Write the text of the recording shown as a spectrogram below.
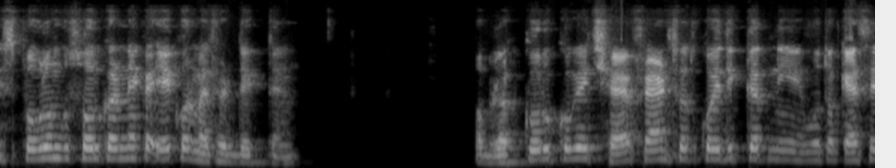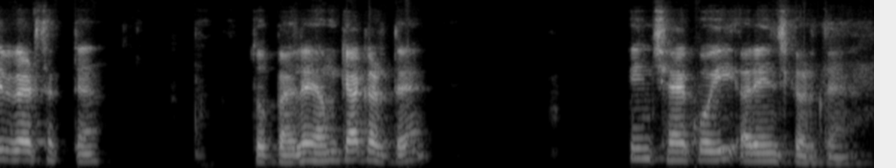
इस प्रॉब्लम को सोल्व करने का एक और मेथड देखते हैं। अब रक्को रुक्को के छह फ्रेंड्स हो तो कोई दिक्कत नहीं है, वो तो कैसे भी बैठ सकते हैं। तो पहले हम क्या करते हैं? इन छह को ही अरेंज करते हैं।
